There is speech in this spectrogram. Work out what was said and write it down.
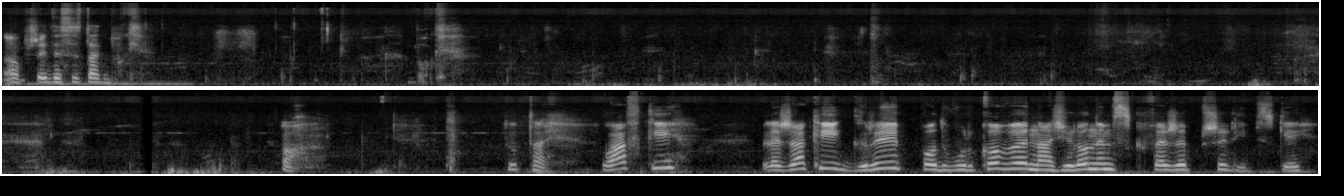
O, przejdę sobie tak bokiem. Bokiem. O, tutaj ławki, leżaki, gry podwórkowe na zielonym skwerze przy Lipskiej.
